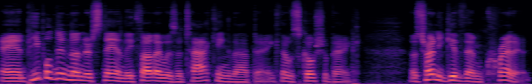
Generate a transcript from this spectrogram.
And people didn't understand. They thought I was attacking that bank. That was Scotiabank. I was trying to give them credit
